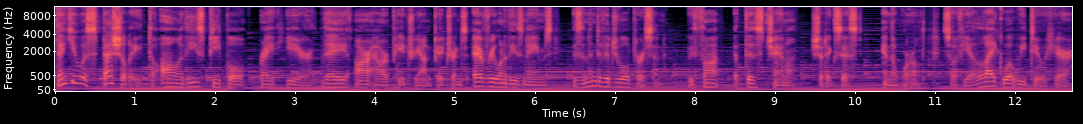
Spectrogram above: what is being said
Thank you especially to all of these people right here. They are our Patreon patrons. Every one of these names is an individual person who thought that this channel should exist in the world. So if you like what we do here,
